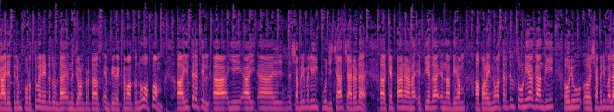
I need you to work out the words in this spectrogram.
കാര്യത്തിലും പുറത്തു വരേണ്ടതുണ്ട് എന്ന് ജോൺ ബ്രിട്ടാസ് എം പി വ്യക്തമാക്കുന്നു. ഒപ്പം ഇത്തരത്തിൽ ഈ ശബരിമലയിൽ പൂജിച്ച ചരട് കെട്ടാനാണ് എത്തിയത് എന്ന് അദ്ദേഹം പറയുന്നു. അത്തരത്തിൽ സോണിയാഗാന്ധി ഒരു ശബരിമല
